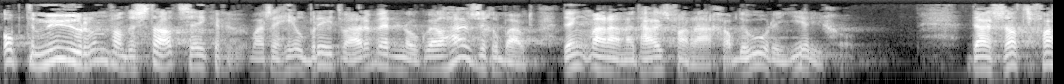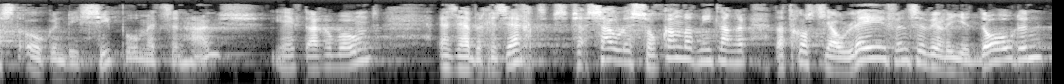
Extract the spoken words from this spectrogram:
Op de muren van de stad, zeker waar ze heel breed waren, werden ook wel huizen gebouwd. Denk maar aan het huis van Rahab de Hoer in Jericho. Daar zat vast ook een discipel met zijn huis. Die heeft daar gewoond. En ze hebben gezegd, Saulus, zo kan dat niet langer. Dat kost jouw leven. Ze willen je doden.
